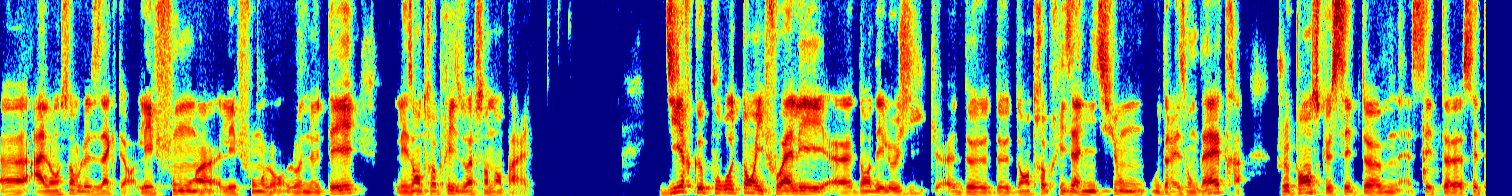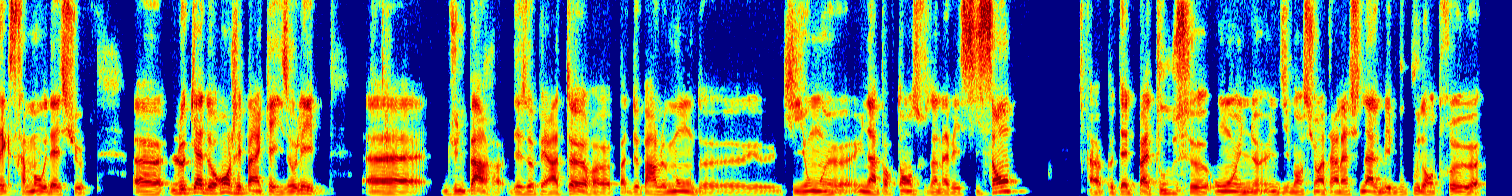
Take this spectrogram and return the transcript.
euh, à l'ensemble des acteurs. Les fonds euh, les fonds l'ont noté, les entreprises doivent s'en emparer. Dire que pour autant, il faut aller dans des logiques d'entreprise à mission ou de raison d'être, je pense que c'est extrêmement audacieux. le cas d'Orange n'est pas un cas isolé. Euh, d'une part, des opérateurs euh, de par le monde euh, qui ont une importance, vous en avez 600. Peut-être pas tous ont une, dimension internationale, mais beaucoup d'entre eux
